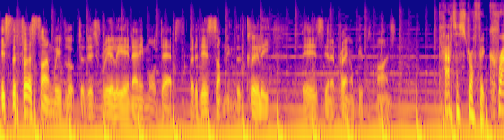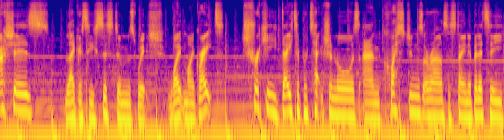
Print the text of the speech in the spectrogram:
It's the first time we've looked at this really in any more depth, but it is something that clearly is you know preying on people's minds. Catastrophic crashes, legacy systems which won't migrate, tricky data protection laws, and questions around sustainability.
